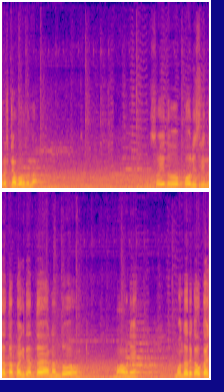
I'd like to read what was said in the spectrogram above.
ಪ್ರಶ್ನೆ ಬರೋದಿಲ್ಲ. ಸೊ ಇದು ಪೊಲೀಸರಿಂದ ತಪ್ಪಾಗಿದೆ ಅಂತ ನಂದು ಭಾವನೆ. ಮುಂದೆ ಅದಕ್ಕೆ ಅವಕಾಶ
